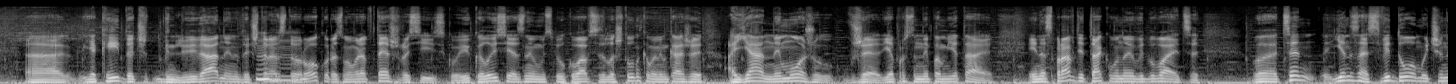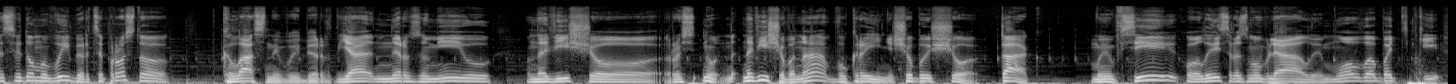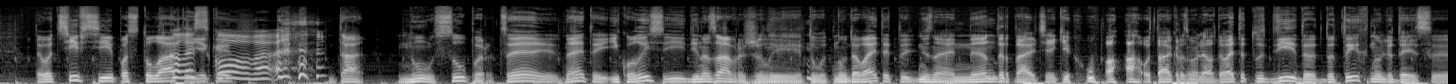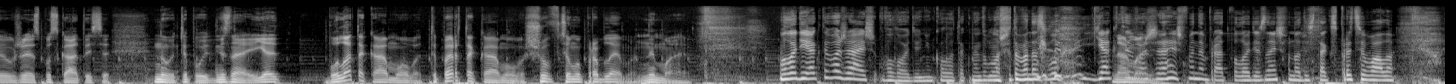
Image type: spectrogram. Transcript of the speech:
який до він львів'янин до 14-го року розмовляв теж російською. І колись я з ним спілкувався з лаштунками. Він каже: А я не можу вже, я просто не пам'ятаю. І насправді так воно і відбувається. Е, Це я не знаю, свідомий чи несвідомий вибір. Це просто класний вибір. Я не розумію. Навіщо Росі... ну, навіщо вона в Україні? Щоби що? Так, ми всі колись розмовляли, мова батьків. Та оці всі постулати, які Колескова. так. Ну, супер. Це, знаєте, і колись і динозаври жили тут. Ну, давайте Тоді не знаю, неандертальці, які у-ха-ха, отак розмовляли. Давайте тоді до, до тих ну, людей вже спускатися. Ну, типу, не знаю, я була така мова, тепер така мова. Що в цьому проблема? Немає. Володя, як ти вважаєш? Володя, ніколи так не думала, що тебе назву. Як ти вважаєш мене, брат Володя? Знаєш, воно десь так спрацювало.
